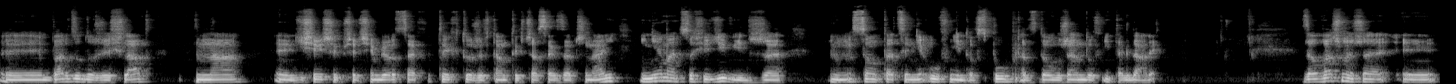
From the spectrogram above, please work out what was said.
y, bardzo duży ślad na y, dzisiejszych przedsiębiorcach, tych, którzy w tamtych czasach zaczynali, i nie ma co się dziwić, że mm, są tacy nieufni do współprac, do urzędów itd. Zauważmy, że y,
